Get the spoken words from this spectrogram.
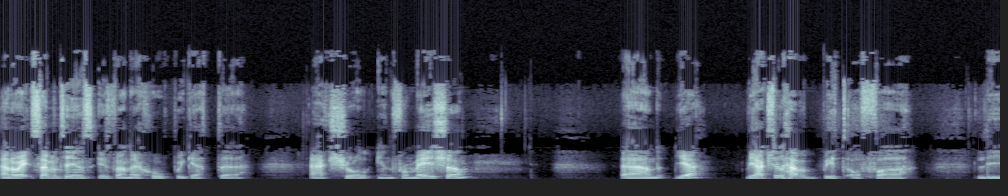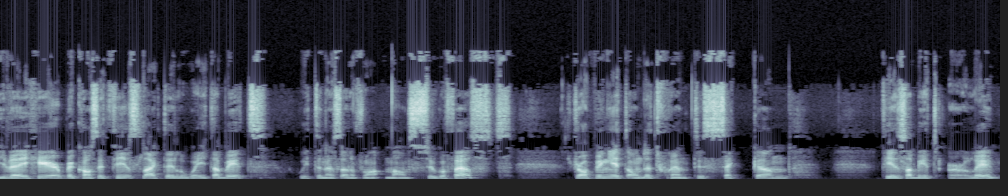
Anyway, 17th is when I hope we get the actual information. And yeah, we actually have a bit of a leeway here because it feels like they'll wait a bit next of month Sugofest. Dropping it on the 22nd feels a bit early.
